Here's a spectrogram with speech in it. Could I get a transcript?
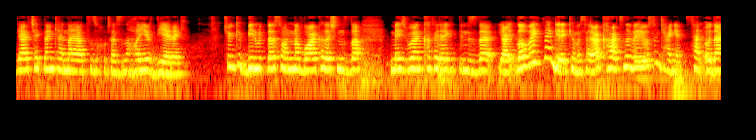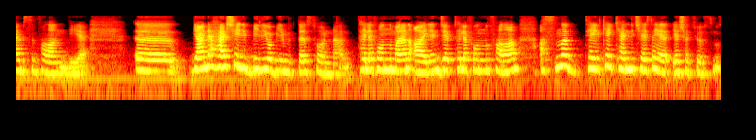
gerçekten kendi hayatınızı kurtarsınız hayır diyerek. Çünkü bir müddet sonra bu arkadaşınızla mecburen kafelere gittiğinizde ya lavaboya gitmen gerekiyor mesela. Kartını veriyorsun ki hani sen öder misin falan diye. Ee, yani her şeyini biliyor bir müddet sonra. Telefon numaranı, ailenin cep telefonunu falan. Aslında tehlike kendi içerisinde ya- yaşatıyorsunuz.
